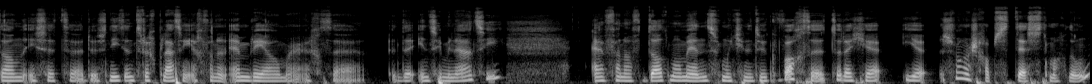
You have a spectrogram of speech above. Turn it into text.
dan is het uh, dus niet een terugplaatsing echt van een embryo, maar echt uh, de inseminatie. En vanaf dat moment moet je natuurlijk wachten totdat je je zwangerschapstest mag doen.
